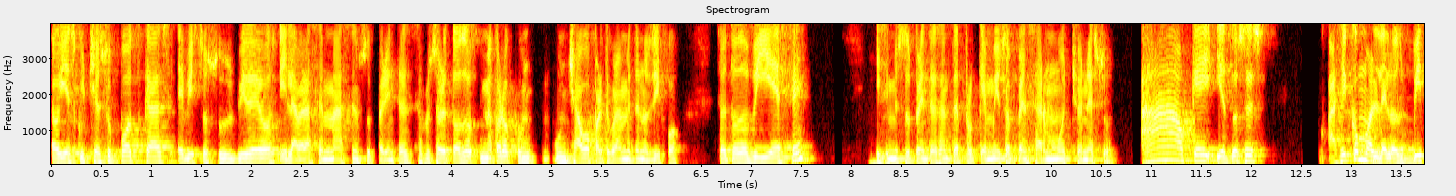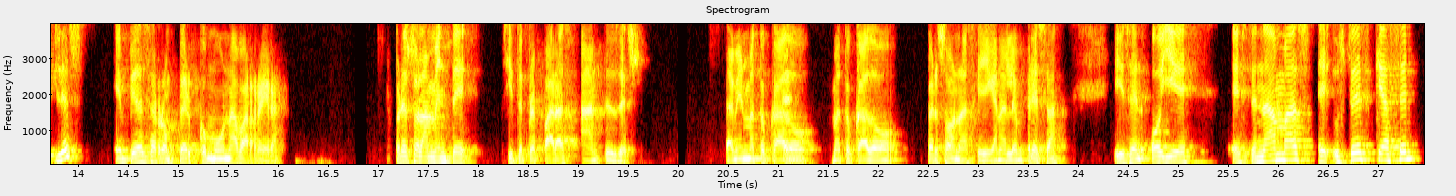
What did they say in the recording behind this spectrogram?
hoy escuché su podcast, he visto sus videos y la verdad se me hacen súper interesantes. Sobre todo, me acuerdo que un, chavo particularmente nos dijo, sobre todo vi ese y se me hizo súper interesante porque me hizo pensar mucho en eso. Ah, ok. Y entonces, así como el de los Beatles, empiezas a romper como una barrera. Pero solamente si te preparas antes de eso. También me ha tocado, me ha tocado personas que llegan a la empresa y dicen, oye, este, nada más, eh, ¿ustedes qué hacen?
